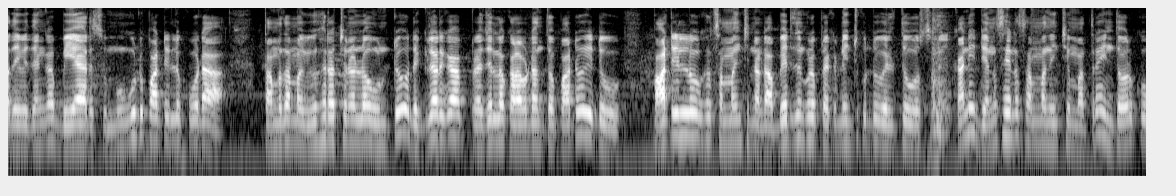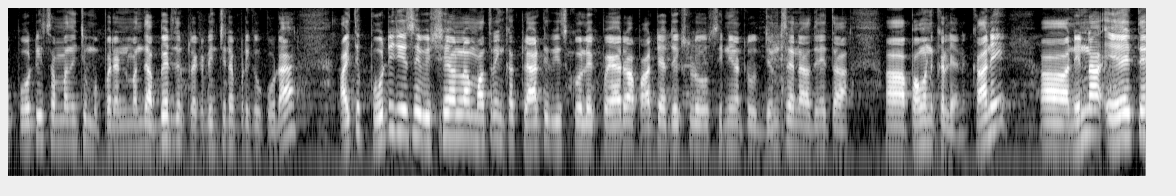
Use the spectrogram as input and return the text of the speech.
అదేవిధంగా బీఆర్ఎస్ మూడు పార్టీలు కూడా తమ తమ వ్యూహరచనలో ఉంటూ రెగ్యులర్గా ప్రజల్లో కలవడంతో పాటు ఇటు పార్టీలకు సంబంధించిన అభ్యర్థిని కూడా ప్రకటించుకుంటూ వెళ్తూ వస్తున్నాయి. కానీ జనసేన సంబంధించి మాత్రం ఇంతవరకు పోటీకి సంబంధించి ముప్పై రెండు మంది అభ్యర్థులు ప్రకటించినప్పటికీ కూడా అయితే పోటీ చేసే విషయంలో మాత్రం ఇంకా క్లారిటీ తీసుకోలేకపోయారు ఆ పార్టీ అధ్యక్షులు సీనియర్ జనసేన అధినేత పవన్ కళ్యాణ్. కానీ నిన్న ఏదైతే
